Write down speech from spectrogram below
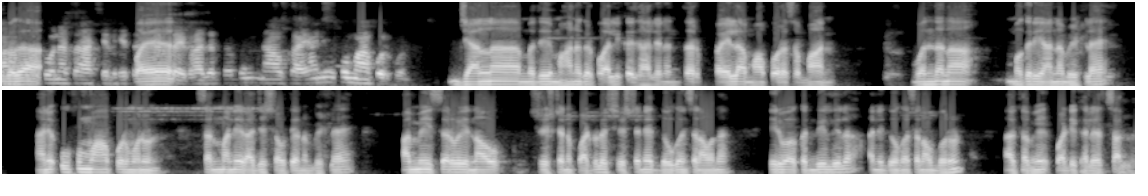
बघा, असेल हे तर. भाजपचं पण नाव काय आणि उपमहापौर कोण? जालनामध्ये महानगरपालिका झाल्यानंतर पहिला महापौराचा मान वंदना मगरी यांना भेटला आहे आणि उपमहापौर म्हणून सन्मान्य राजेश राऊत यांना भेटला आहे आम्ही सर्व नाव श्रेष्ठांना पाठवलं. श्रेष्ठाने दोघांच्या नावानं हिरवा कंदील दिला आणि दोघांचं नाव भरून आता आम्ही पार्टी कार्यालयात चाललो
